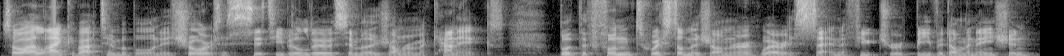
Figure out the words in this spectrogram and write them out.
So what I like about Timberborn is sure it's a city builder, similar genre mechanics, but the fun twist on the genre, where it's set in a future of beaver domination,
